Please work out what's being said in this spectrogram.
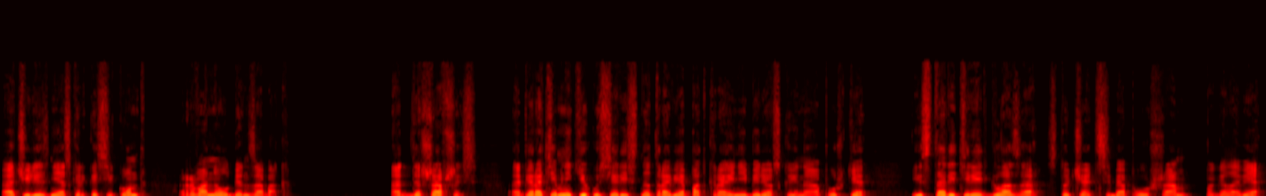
А через несколько секунд рванул бензобак. Отдышавшись, оперативники уселись на траве под крайней березкой на опушке и стали тереть глаза, стучать себя по ушам, по голове,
